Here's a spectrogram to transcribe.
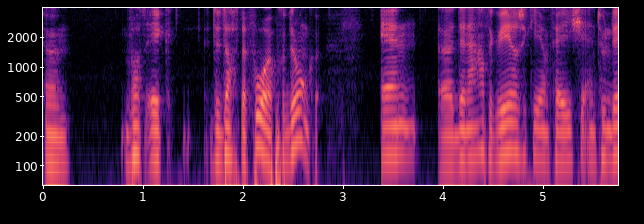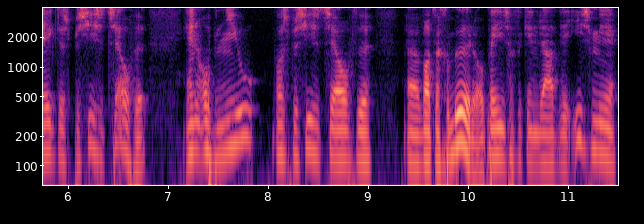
um, wat ik de dag daarvoor heb gedronken? En uh, daarna had ik weer eens een keer een feestje en toen deed ik dus precies hetzelfde. En opnieuw was precies hetzelfde uh, wat er gebeurde. Opeens had ik inderdaad weer iets meer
